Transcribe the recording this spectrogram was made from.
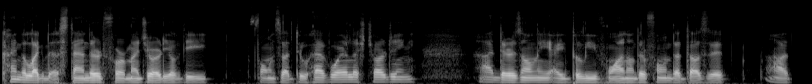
kind of like the standard for majority of the phones that do have wireless charging. Uh, there is only, I believe, one other phone that does it at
